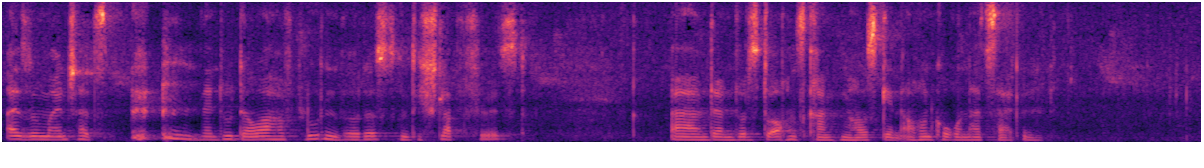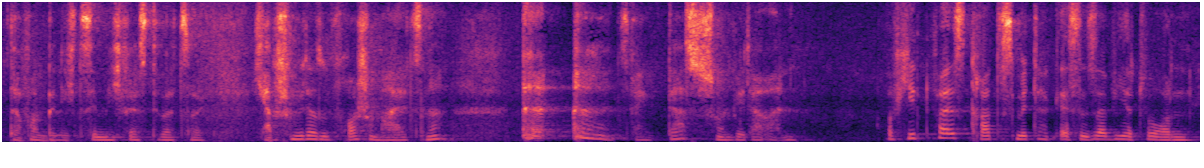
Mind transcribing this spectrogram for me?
Also mein Schatz, wenn du dauerhaft bluten würdest und dich schlapp fühlst, äh, dann würdest du auch ins Krankenhaus gehen, auch in Corona-Zeiten. Davon bin ich ziemlich fest überzeugt. Ich habe schon wieder so einen Frosch im Hals, ne? Jetzt fängt das schon wieder an. Auf jeden Fall ist gerade das Mittagessen serviert worden,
